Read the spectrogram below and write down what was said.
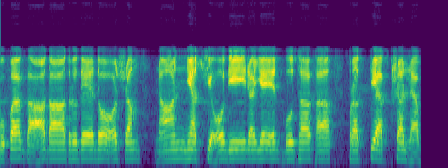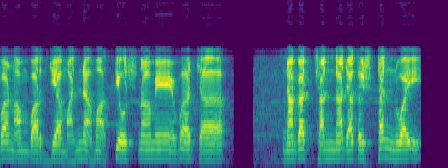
उपगादादृदे दोषं नान्यस्योदीरयेद्बुधः प्रत्यक्षलवणं वर्ज्यमन्नमत्युष्णमेव च न गच्छन्न च तिष्ठन्वै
